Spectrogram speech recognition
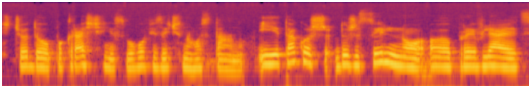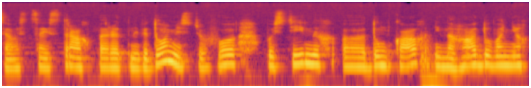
щодо покращення свого фізичного стану. І також дуже сильно е, проявляється ось цей страх перед невідомістю в постійних е, думках і нагадуваннях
